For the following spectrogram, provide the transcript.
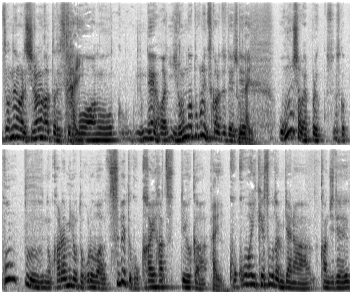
残念ながら知らなかったですけども、はい、あのね、いろんなところに使われてて、はい、御社はやっぱりポンプの絡みのところは、すべてこう開発っていうか、はい、ここはいけそうだみたいな感じで、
